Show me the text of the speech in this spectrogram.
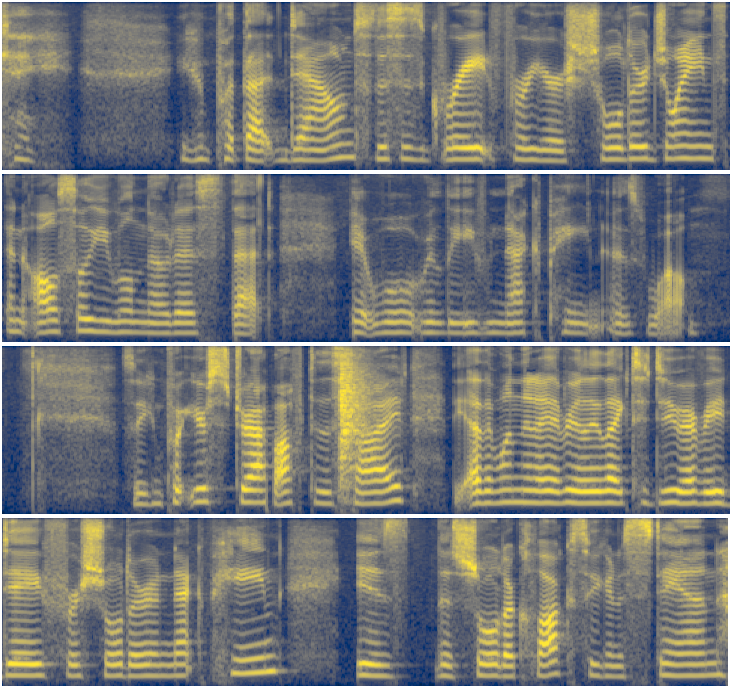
Okay. You can put that down. So this is great for your shoulder joints and also you will notice that it will relieve neck pain as well. So you can put your strap off to the side. The other one that I really like to do every day for shoulder and neck pain is the shoulder clock. So you're going to stand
